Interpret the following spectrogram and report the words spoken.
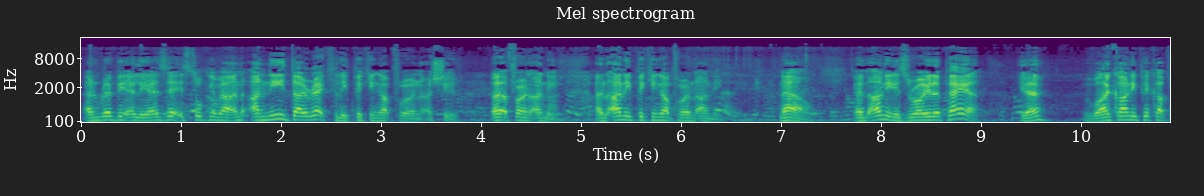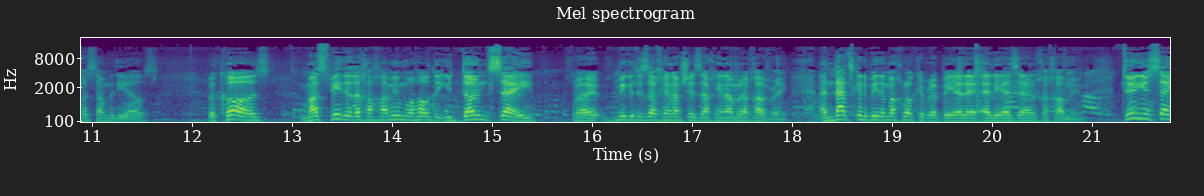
and Rebbe Eliezer is talking about an ani directly picking up for an ashir. Uh, for an ani, an ani picking up for an ani. Now, an ani is royal peya. Yeah, why can't he pick up for somebody else? Because it must be that the Chachamim will hold that you don't say, right, and that's going to be the machloket Rabbi Eli- Eliezer and Chachamim. Do you say?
